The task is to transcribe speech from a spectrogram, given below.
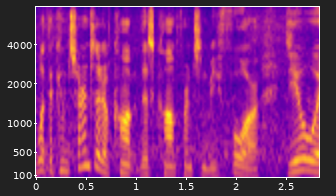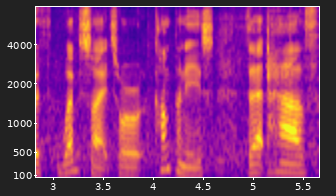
what the concerns that have come up at this conference and before deal with websites or companies that have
